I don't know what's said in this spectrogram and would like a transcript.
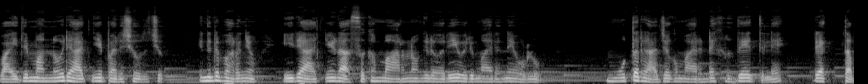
വൈദ്യൻ വന്നു രാജ്ഞിയെ പരിശോധിച്ചു. എന്നിട്ട് പറഞ്ഞു ഈ രാജ്ഞിയുടെ അസുഖം മാറണമെങ്കിൽ ഒരേ ഒരു മരുന്നേ ഉള്ളൂ. മൂത്ത രാജകുമാരന്റെ ഹൃദയത്തിലെ രക്തം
